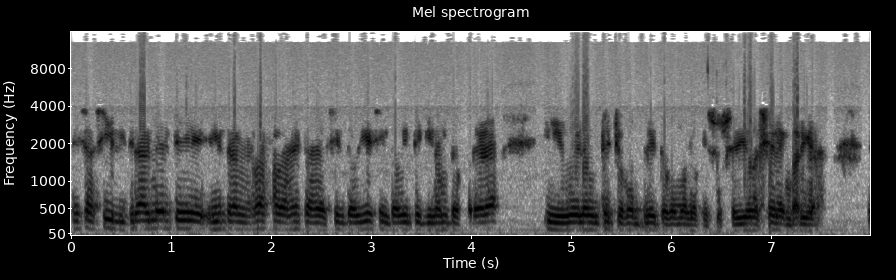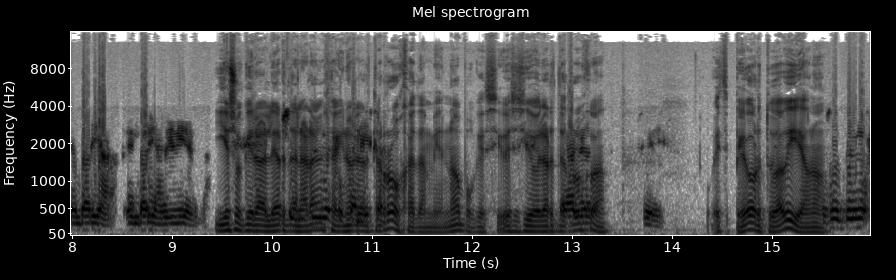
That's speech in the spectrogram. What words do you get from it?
Es así, literalmente entran las ráfagas estas de 110, 120 kilómetros por hora y vuela un techo completo, como lo que sucedió ayer en varias en varias en varias viviendas. Y eso que era alerta naranja y no alerta roja también, ¿no? Porque si hubiese sido alerta roja, sí. es peor todavía, ¿no? Nosotros tenemos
